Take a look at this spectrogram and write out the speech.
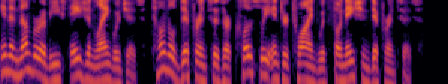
In a number of East Asian languages, tonal differences are closely intertwined with phonation differences.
